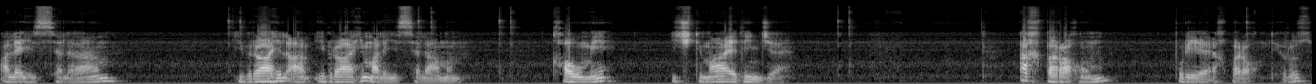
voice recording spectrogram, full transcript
aleyhisselam İbrahim, İbrahim Aleyhisselam'ın kavmi içtima edince ahbarahum buraya ahbarahum diyoruz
